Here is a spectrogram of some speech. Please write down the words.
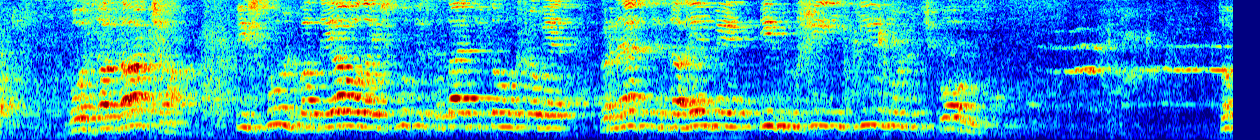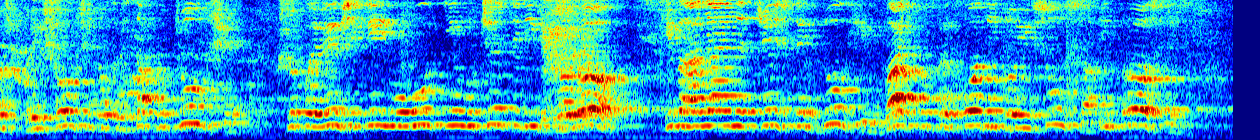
Бо задача і служба диявола, і слухи складаються в тому, щоб принести загибель і душі, і тілу людському. Тож, прийшовши до Христа, почувши, що появився який могутній учитель і пророк, і виганяє нечистих духів, батько приходить до Ісуса і просить,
